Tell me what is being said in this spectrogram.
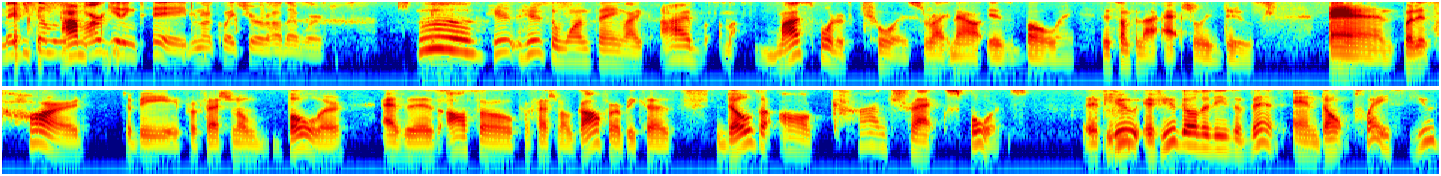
maybe some of them I'm- are getting paid. We're not quite sure how that works. Here, here's the one thing. Like I, my, my sport of choice right now is bowling. It's something I actually do, and but it's hard to be a professional bowler as it is also professional golfer because those are all contract sports. If mm-hmm. you if you go to these events and don't place, you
